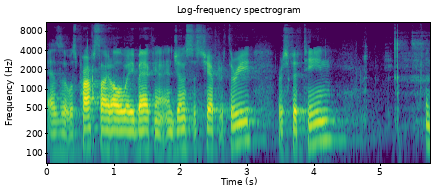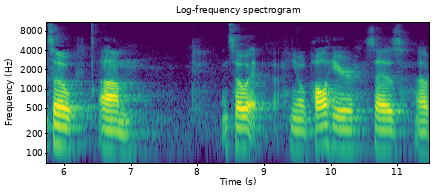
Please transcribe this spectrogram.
as it was prophesied all the way back in, in Genesis chapter 3, verse 15. And so, um, and so, uh, you know, Paul here says, uh,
